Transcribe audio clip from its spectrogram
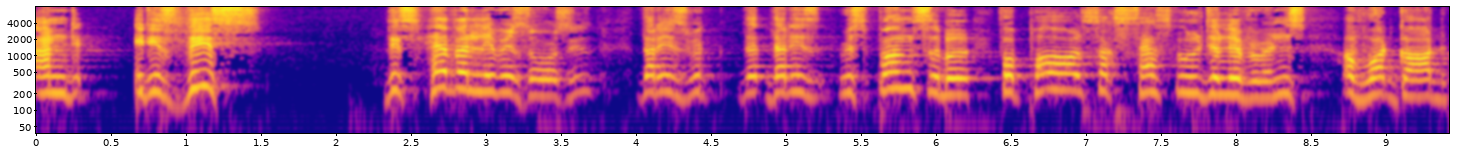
And it is this, this heavenly resources that is, that, that is responsible for Paul's successful deliverance of what God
